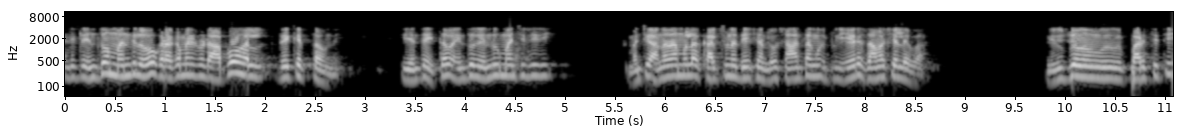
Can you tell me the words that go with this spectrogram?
అంటే ఇట్లా ఎంతో మందిలో ఒక రకమైనటువంటి అపోహలు రేకెత్తా ఉంది. ఇది ఎంత ఎంత ఎందుకు ఎందుకు మంచిది ఇది? మంచిగా అన్నదమ్ముల కలిసిన దేశంలో శాంతంగా ఇప్పుడు ఏరే సమస్యలు లేవా? నిరుద్యోగం పరిస్థితి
